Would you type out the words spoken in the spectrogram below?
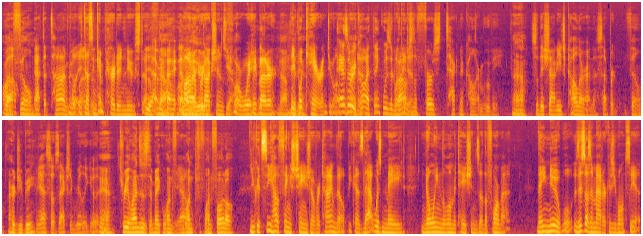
on Well, film. at the time. Well, it doesn't compare to new stuff. Yeah, No, right. no, Modern hear you. productions Yeah. were way better. No, they put you. care into them. As I recall, I think Wizard of Oz was the first Technicolor movie Yeah, So they shot each color on a separate film. RGB. Yeah, so it's actually really good. Yeah, three lenses to make one Yeah. one one photo. You could see how things changed over time, though, because that was made knowing the limitations of the format. They knew, well, this doesn't matter because you won't see it.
